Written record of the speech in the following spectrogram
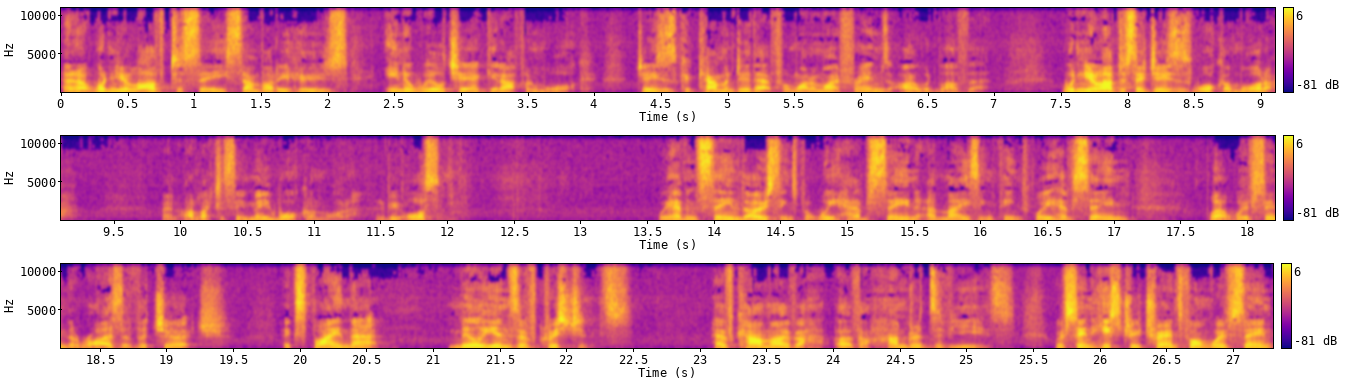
And wouldn't you love to see somebody who's in a wheelchair get up and walk? Jesus could come and do that for one of my friends. I would love that. Wouldn't you love to see Jesus walk on water? And I'd like to see me walk on water. It'd be awesome. We haven't seen those things, but we have seen amazing things. We have seen, well, we've seen the rise of the church. Explain that. Millions of Christians have come over, over hundreds of years. We've seen history transform. We've seen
